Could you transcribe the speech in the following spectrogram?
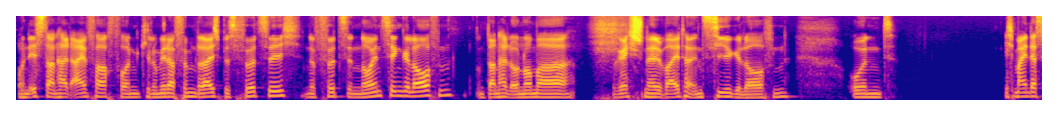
Und ist dann halt einfach von Kilometer 35 bis 40 eine 14,19 gelaufen und dann halt auch nochmal recht schnell weiter ins Ziel gelaufen. Und ich meine, das,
